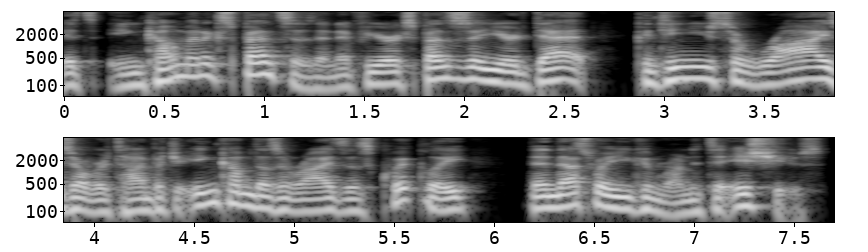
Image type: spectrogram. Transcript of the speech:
it's income and expenses. And if your expenses and your debt continues to rise over time, but your income doesn't rise as quickly, then that's where you can run into issues.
